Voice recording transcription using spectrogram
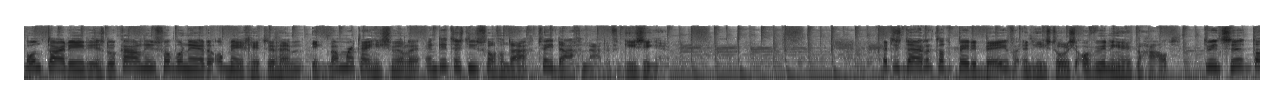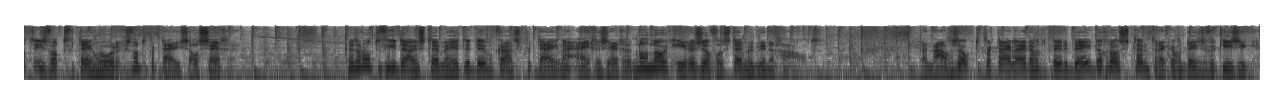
Bon tardi, dit is lokale nieuws van Bonaire op FM. Ik ben Martijn Schmuller en dit is nieuws van vandaag, twee dagen na de verkiezingen. Het is duidelijk dat de PDB een historische overwinning heeft behaald. Tenminste, dat is wat vertegenwoordigers van de partij zelf zeggen. Met rond de 4000 stemmen heeft de Democratische Partij, naar eigen zeggen, nog nooit eerder zoveel stemmen binnengehaald. Daarna was ook de partijleider van de PDB de grootste stemtrekker van deze verkiezingen.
